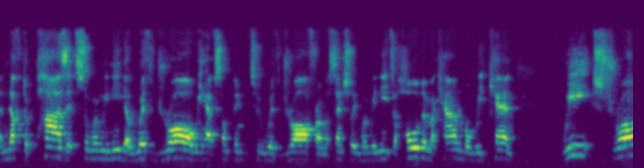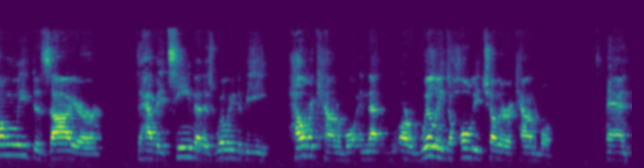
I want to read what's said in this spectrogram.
enough deposits so when we need to withdraw, we have something to withdraw from. Essentially, when we need to hold them accountable, we can. We strongly desire to have a team that is willing to be held accountable and that are willing to hold each other accountable. And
